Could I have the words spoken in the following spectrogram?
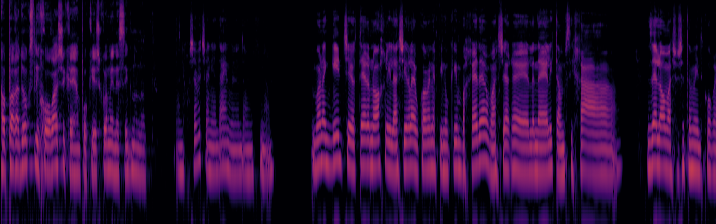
הפרדוקס לכאורה שקיים פה, כי יש כל מיני סגנונות. אני חושבת שאני עדיין בן אדם מופנם. בוא נגיד שיותר נוח לי להשאיר להם כל מיני פינוקים בחדר, מאשר uh, לנהל איתם שיחה זה לא משהו שתמיד קורה.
